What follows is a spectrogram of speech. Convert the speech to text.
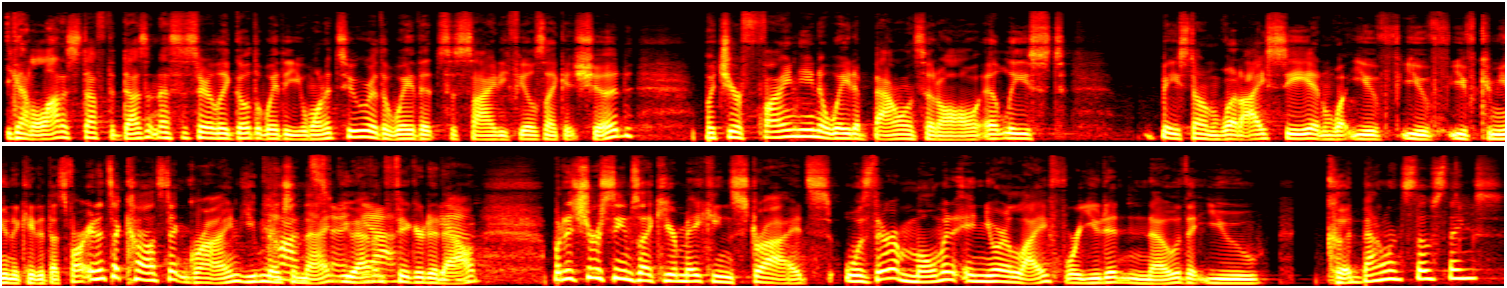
you got a lot of stuff that doesn't necessarily go the way that you want it to or the way that society feels like it should but you're finding a way to balance it all at least based on what I see and what you've you've you've communicated thus far. And it's a constant grind. You mentioned constant, that. You haven't yeah. figured it yeah. out. But it sure seems like you're making strides. Was there a moment in your life where you didn't know that you could balance those things?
